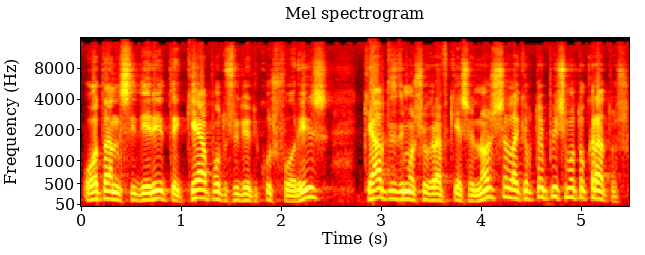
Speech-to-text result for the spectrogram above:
Όταν συντηρείται και από τους ιδιωτικούς φορείς και από τις δημοσιογραφικές ενώσεις αλλά και από το επίσημο το κράτος.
